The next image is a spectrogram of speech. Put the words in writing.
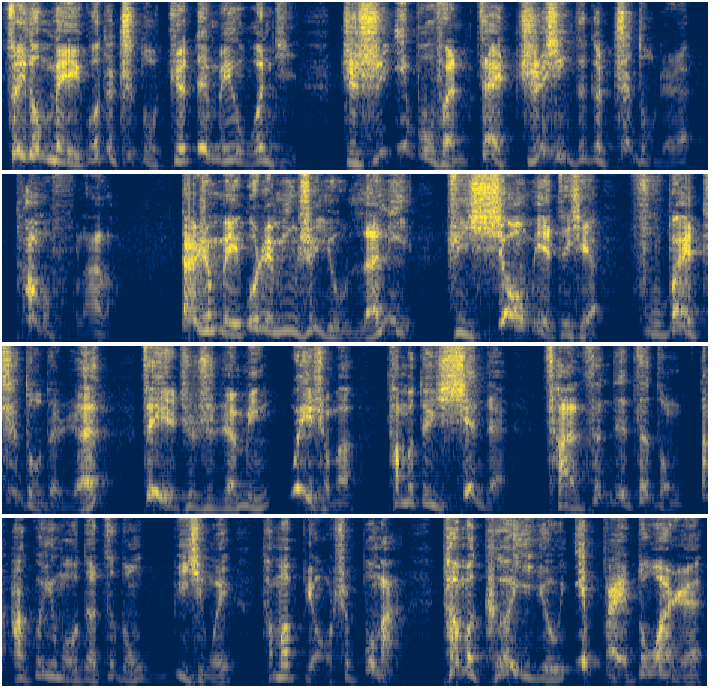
所以说美国的制度绝对没有问题，只是一部分在执行这个制度的人他们腐烂了。但是美国人民是有能力去消灭这些腐败制度的人，这也就是人民为什么他们对现在产生的这种大规模的这种舞弊行为，他们表示不满。他们可以有一百多万人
